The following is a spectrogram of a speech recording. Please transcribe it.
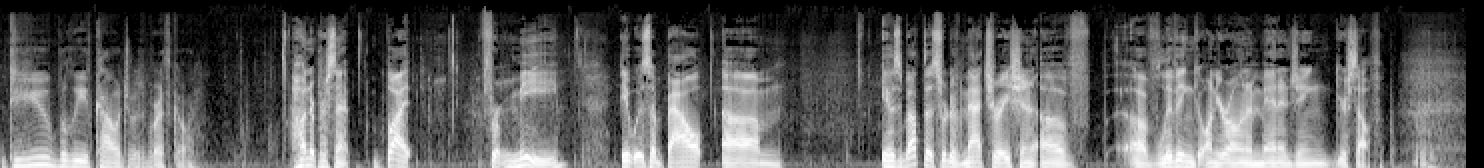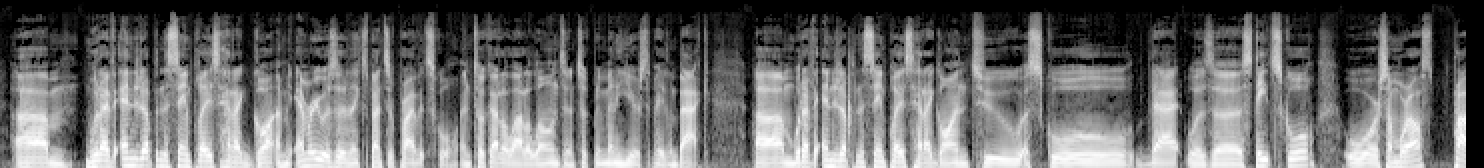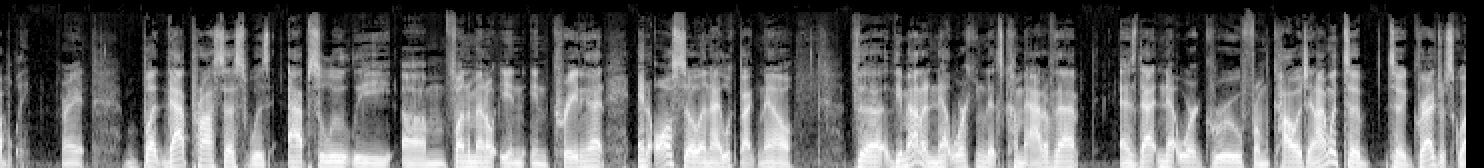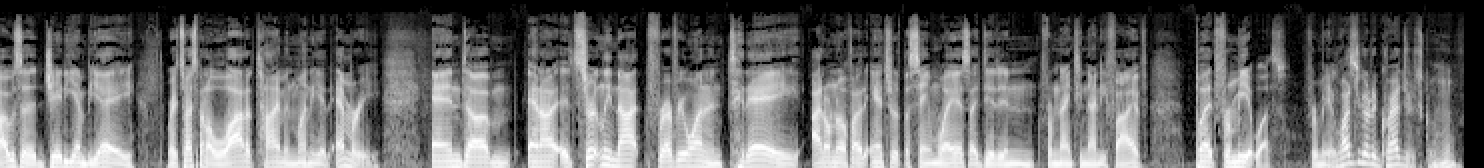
Do you believe college was worth going? Hundred percent. But for me, it was about um, it was about the sort of maturation of of living on your own and managing yourself. Um, would I've ended up in the same place had I gone? I mean, Emory was an expensive private school and took out a lot of loans, and it took me many years to pay them back. Um, would I've ended up in the same place had I gone to a school that was a state school or somewhere else? Probably, right? But that process was absolutely um, fundamental in in creating that, and also, and I look back now, the the amount of networking that's come out of that as that network grew from college and I went to to graduate school. I was a JD MBA, right? So I spent a lot of time and money at Emory. And um, and I, it's certainly not for everyone. And today, I don't know if I would answer it the same way as I did in from 1995, but for me, it was. For me, it why did you go to graduate school?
